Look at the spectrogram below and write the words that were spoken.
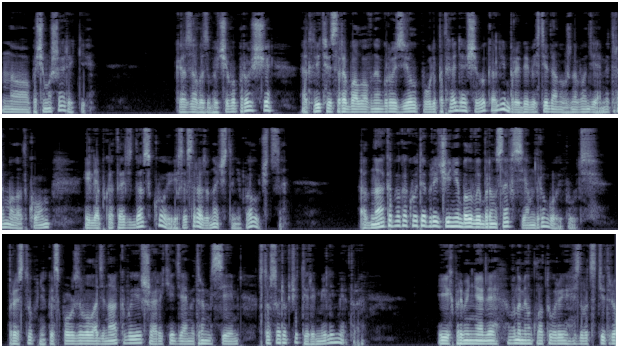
Но почему шарики? Казалось бы, чего проще отлить из рыболовных грузил пули подходящего калибра и довести до нужного диаметра молотком или обкатать доской, если сразу начисто не получится. Однако по какой-то причине был выбран совсем другой путь. Преступник использовал одинаковые шарики диаметром 7-144 миллиметра — их применяли в номенклатуре из 23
